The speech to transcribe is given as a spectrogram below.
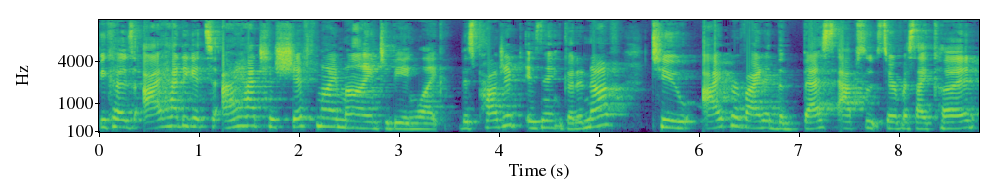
because I had to get to, I had to shift my mind to being like, this project isn't good enough to I provided the best absolute service I could,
